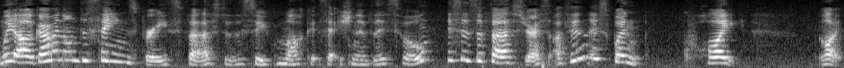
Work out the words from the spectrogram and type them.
We are going on to Sainsbury's first of the supermarket section of this haul. This is the first dress. I think this went quite like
